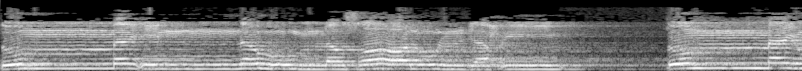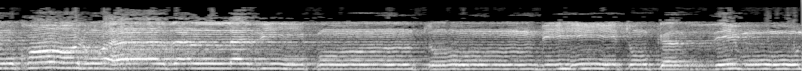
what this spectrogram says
ثم إنهم لصال الجحيم ثم يقال هذا الذي كنتم به تكذبون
